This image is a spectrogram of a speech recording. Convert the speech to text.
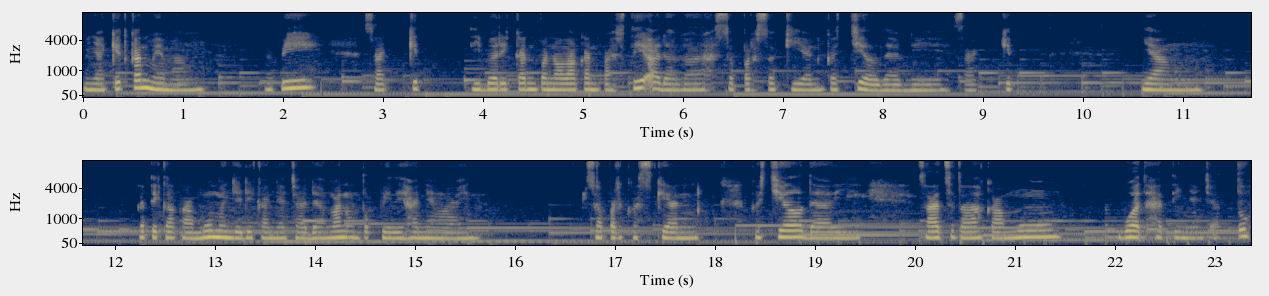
Menyakitkan memang, tapi sakit diberikan penolakan pasti adalah sepersekian kecil dari sakit yang ketika kamu menjadikannya cadangan untuk pilihan yang lain. Sepersekian kecil dari saat setelah kamu buat hatinya jatuh,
